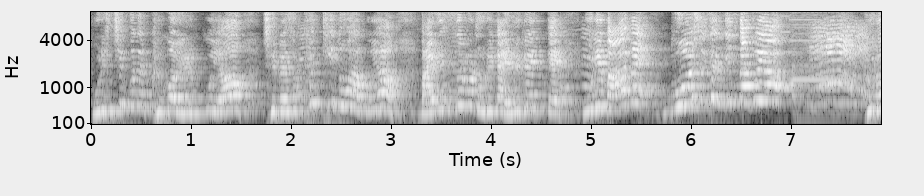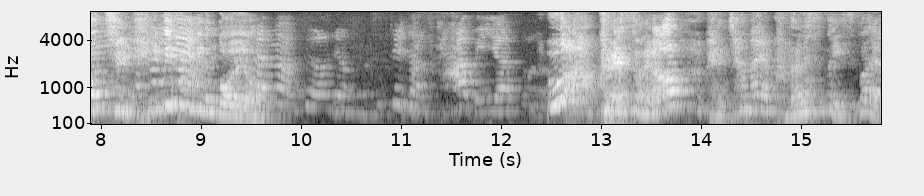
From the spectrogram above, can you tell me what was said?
우리 친구들 그거 읽고요. 집에서 큐티도 하고요. 말씀을 우리가 읽을 때 우리 마음에 무엇이 생긴다고요? 그렇지. 힘이 생기는 거예요. 우와, 그랬어요? 괜찮아요. 그럴 수도 있어요.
